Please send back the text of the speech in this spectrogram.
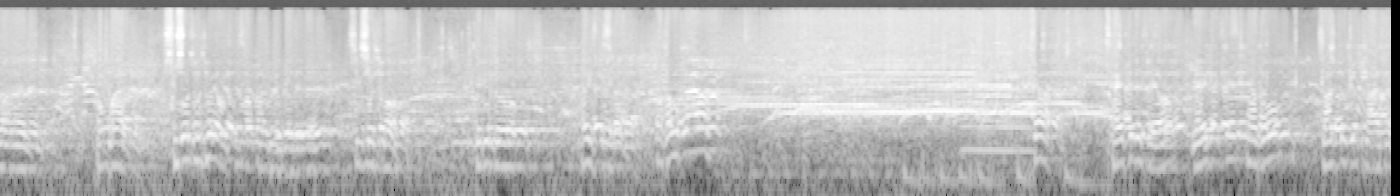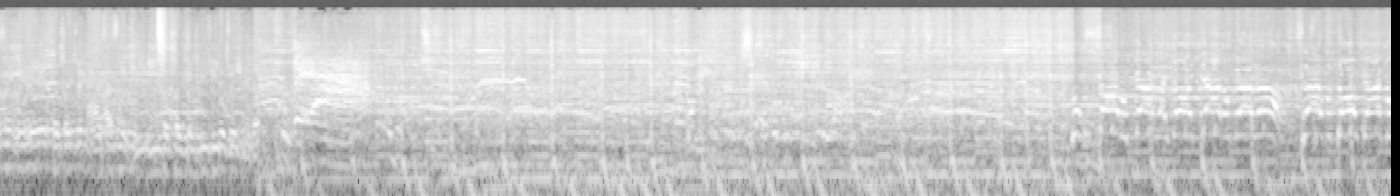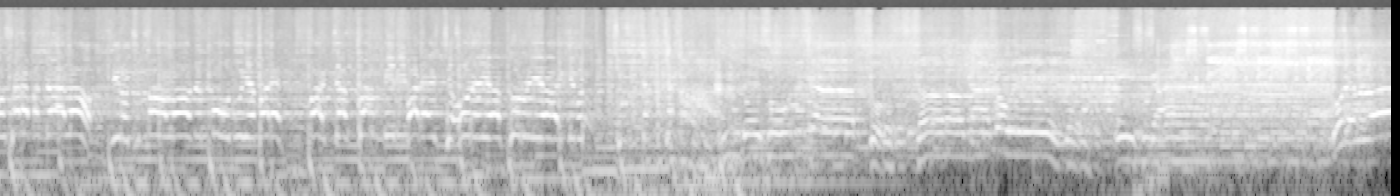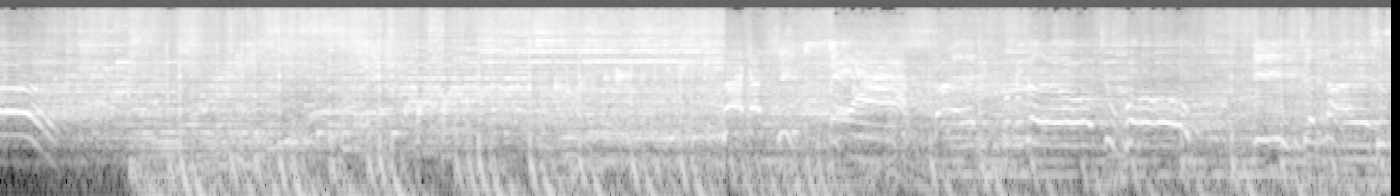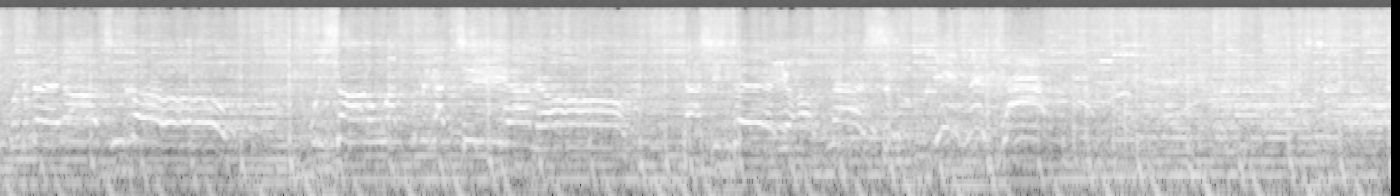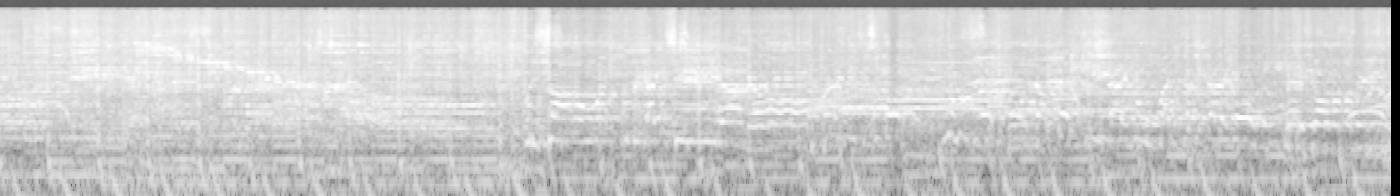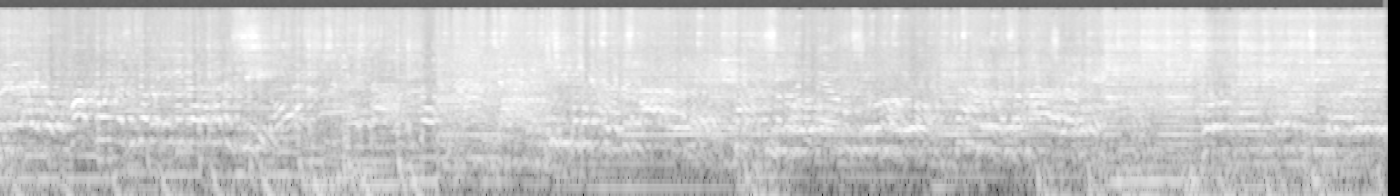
응원하는 정말 죽어도 소용없을 만한 무대를 지금부터 드리도록 하겠습니다. 자, 가볼까요? 자, 잘 들으세요. 여기가 센터고 저쪽이 가슴이 1, 저쪽이 가슴이 2, 저쪽이 위쪽입니다. 이러지 말에 말짝 광비 바래지 오래야 코리아 기분 그대 손을 잡고 걸어가고 있는 이 시간 Don't let me go to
